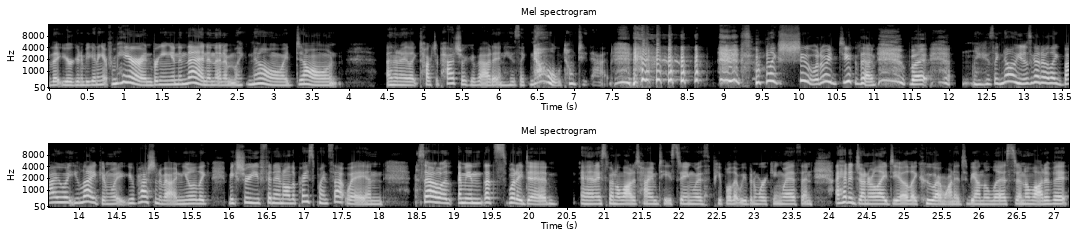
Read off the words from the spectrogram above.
that you're to be getting it from here and bringing it in and then. And then I'm like, No, I don't. And then I like talked to Patrick about it and he's like, no, don't do that. so I'm like, shoot, what do I do then? But he's like, no, you just got to like buy what you like and what you're passionate about. And you'll like make sure you fit in all the price points that way. And so, I mean, that's what I did and I spent a lot of time tasting with people that we've been working with. And I had a general idea like who I wanted to be on the list. And a lot of it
